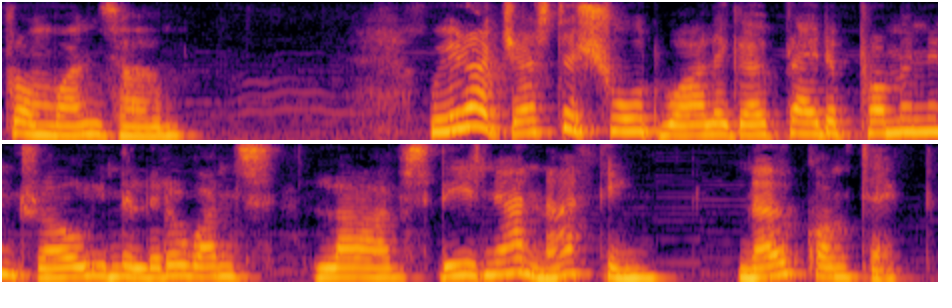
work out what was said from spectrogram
from one's home. Where I just a short while ago played a prominent role in the little ones' lives, there is now nothing, no contact.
